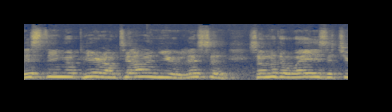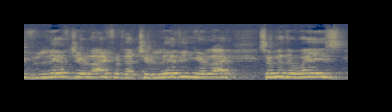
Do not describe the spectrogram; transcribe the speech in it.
This thing up here, I'm telling you, listen, some of the ways that you've lived your life or that you're living your life, some of the ways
